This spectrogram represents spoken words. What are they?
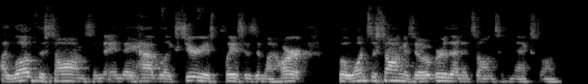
I love the songs and, and they have like serious places in my heart. But once a song is over, then it's on to the next one.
